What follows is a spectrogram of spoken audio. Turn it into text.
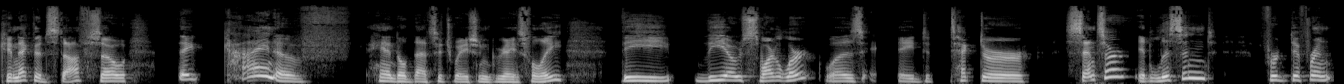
connected stuff. So they kind of handled that situation gracefully. The Leeo Smart Alert was a detector sensor. It listened for different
